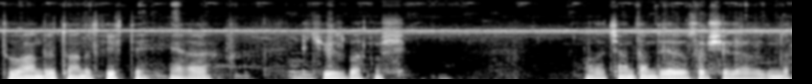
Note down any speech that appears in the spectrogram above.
200, 250. Ya, 200 batmış. Valla çantamda yer olsa bir şeyler alırdım da.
